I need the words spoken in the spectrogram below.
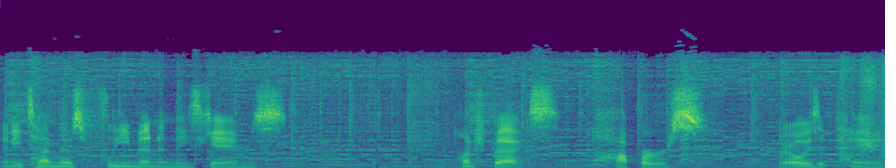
Anytime there's flea men in these games, hunchbacks, hoppers, they're always a pain.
